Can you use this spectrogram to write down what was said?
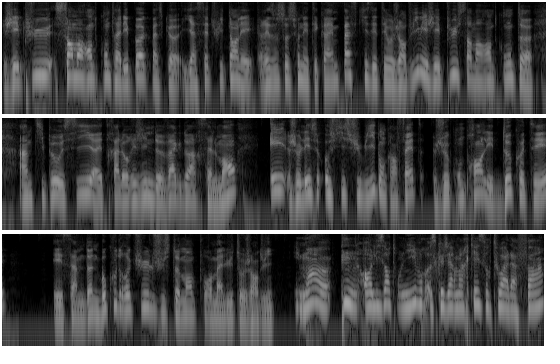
J'ai pu, sans m'en rendre compte à l'époque, parce qu'il y a 7-8 ans, les réseaux sociaux n'étaient quand même pas ce qu'ils étaient aujourd'hui, mais j'ai pu, sans m'en rendre compte, euh, un petit peu aussi être à l'origine de vagues de harcèlement. Et je l'ai aussi subi, donc en fait, je comprends les deux côtés et ça me donne beaucoup de recul justement pour ma lutte aujourd'hui. Et moi, euh, en lisant ton livre, ce que j'ai remarqué surtout à la fin,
